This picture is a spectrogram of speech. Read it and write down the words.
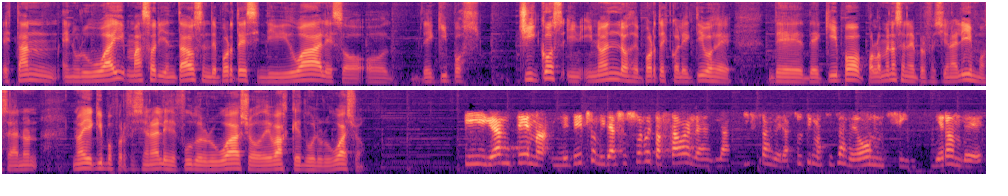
están en Uruguay más orientados en deportes individuales o, o de equipos chicos y, y no en los deportes colectivos de, de- de equipo, por lo menos en el profesionalismo. O sea, no, no hay equipos profesionales de fútbol uruguayo o de básquetbol uruguayo. Sí, gran tema. De hecho, mira, yo, yo repasaba las, las cifras de las últimas cifras de ONCI, ¿vieron? De,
